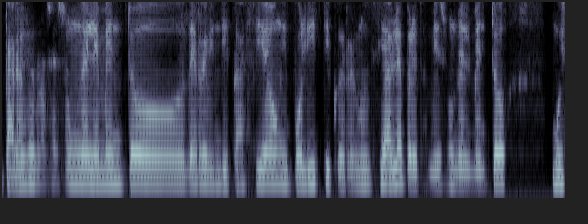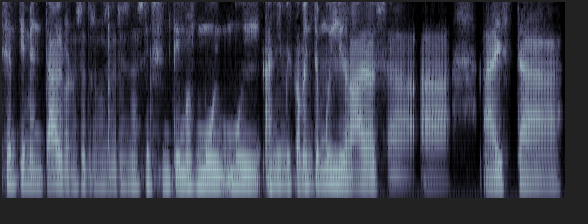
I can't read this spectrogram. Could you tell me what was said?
para nosotros es un elemento de reivindicación y político irrenunciable, pero también es un elemento muy sentimental para nosotros. Nosotros nos sentimos muy, muy anímicamente muy ligados a, a, a esta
